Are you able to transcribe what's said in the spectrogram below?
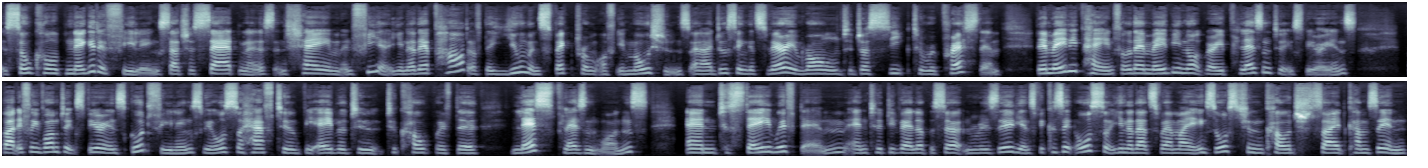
uh, so-called negative feelings such as sadness and shame and fear you know they're part of the human spectrum of emotions and i do think it's very wrong to just seek to repress them they may be painful they may be not very pleasant to experience but if we want to experience good feelings we also have to be able to to cope with the less pleasant ones and to stay mm. with them and to develop a certain resilience because it also you know that's where my exhaustion coach side comes in.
